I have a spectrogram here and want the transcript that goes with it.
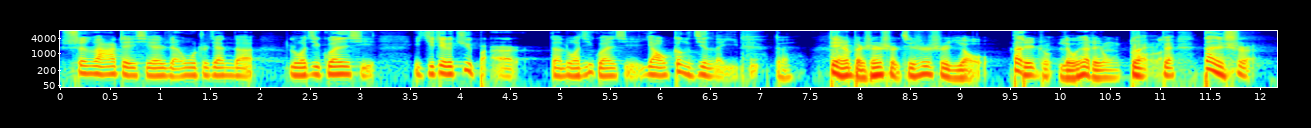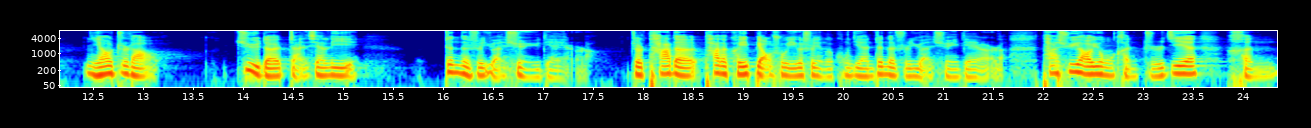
深挖这些人物之间的逻辑关系，以及这个剧本儿的逻辑关系，要更近了一步。对电影本身是其实是有但这种留下这种，对对，但是你要知道，剧的展现力真的是远逊于电影的，就是它的它的可以表述一个事情的空间真的是远逊于电影的。它需要用很直接、很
